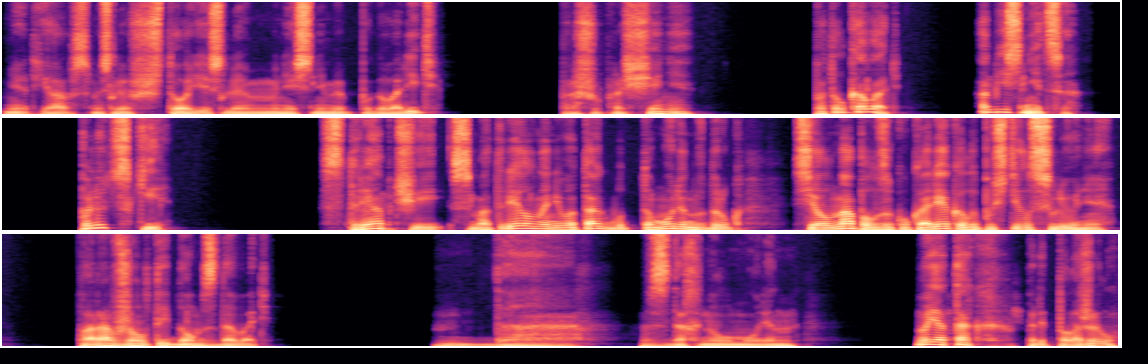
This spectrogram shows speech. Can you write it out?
Нет, я в смысле, что, если мне с ними поговорить? Прошу прощения. Потолковать. Объясниться. По-людски. Стряпчий смотрел на него так, будто Мурин вдруг сел на пол, закукарекал и пустил слюни. Пора в желтый дом сдавать. «Да», — вздохнул Мурин. «Ну, я так предположил».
